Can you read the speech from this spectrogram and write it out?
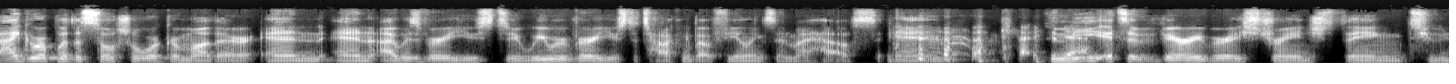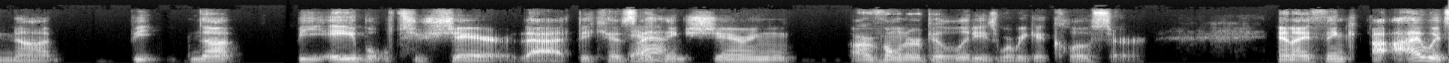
I grew up with a social worker mother and and I was very used to we were very used to talking about feelings in my house and okay. to yeah. me it's a very very strange thing to not be not be able to share that because I think sharing our vulnerabilities where we get closer. And I think I, I would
